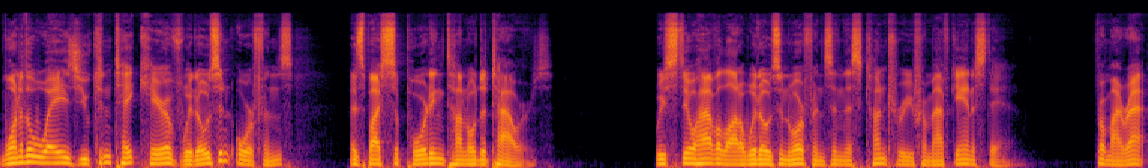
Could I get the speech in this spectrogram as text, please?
One of the ways you can take care of widows and orphans is by supporting Tunnel to Towers. We still have a lot of widows and orphans in this country from Afghanistan, from Iraq.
